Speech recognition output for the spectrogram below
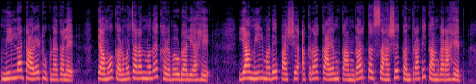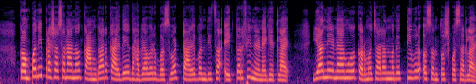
मिलला टाळे ठोकण्यात आलंय. त्यामुळं कर्मचाऱ्यांमध्ये खळबळ उडाली आहे. या मिलमध्ये पाचशे अकरा कायम कामगार तर सहाशे कंत्राटी कामगार आहेत. कंपनी प्रशासनानं कामगार कायदे धाब्यावर बसवत टाळेबंदीचा एकतर्फी निर्णय घेतलाय. या निर्णयामुळे कर्मचाऱ्यांमध्ये तीव्र असंतोष पसरलाय.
